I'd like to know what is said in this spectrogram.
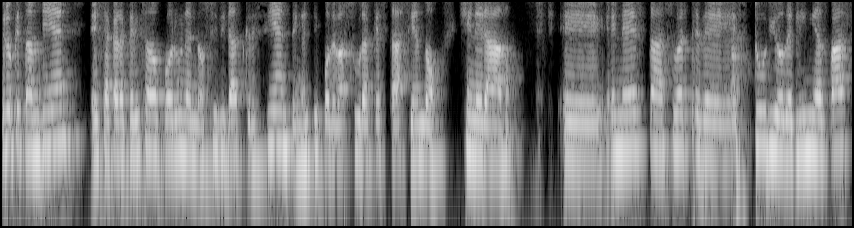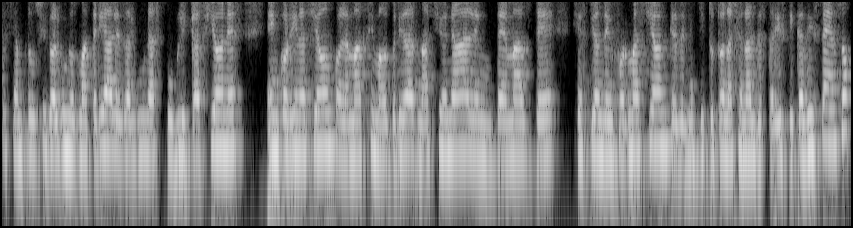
pero que también eh, se ha caracterizado por una nocividad creciente en el tipo de basura que está siendo generado. Eh, en esta suerte de estudio de líneas bases se han producido algunos materiales, algunas publicaciones en coordinación con la máxima autoridad nacional en temas de gestión de información, que es el Instituto Nacional de Estadísticas y Censo.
